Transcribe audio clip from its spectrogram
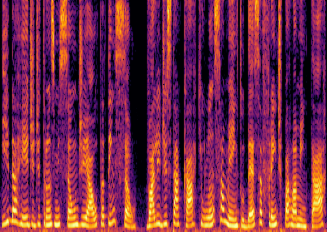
e da rede de transmissão de alta tensão. Vale destacar que o lançamento dessa frente parlamentar,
